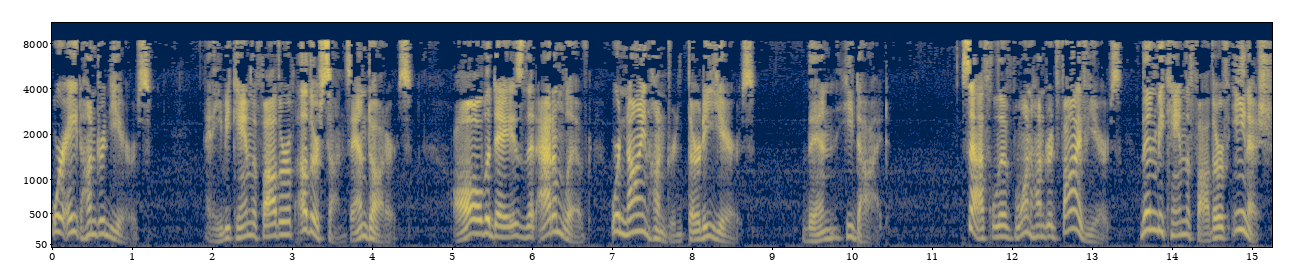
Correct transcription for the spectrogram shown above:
were eight hundred years. And he became the father of other sons and daughters. All the days that Adam lived were nine hundred thirty years. Then he died. Seth lived one hundred five years, then became the father of Enosh.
